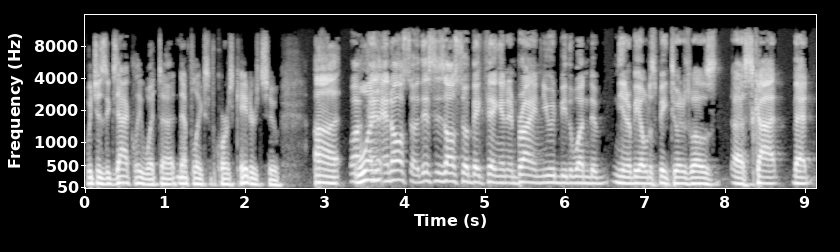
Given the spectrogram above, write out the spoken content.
which is exactly what uh, Netflix, of course, caters to. Uh, Well, one, and, and also, this is also a big thing. And, and Brian, you would be the one to you know be able to speak to it as well as uh, Scott. That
